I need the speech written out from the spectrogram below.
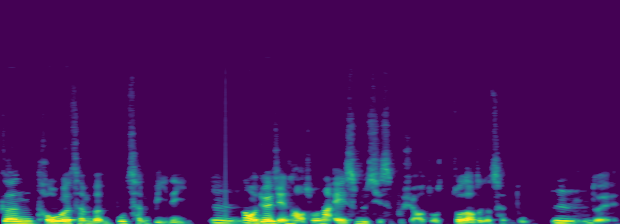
跟投入的成本不成比例，嗯，那我就会检讨说，那 A 是不是其实不需要做做到这个程度？嗯，对。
